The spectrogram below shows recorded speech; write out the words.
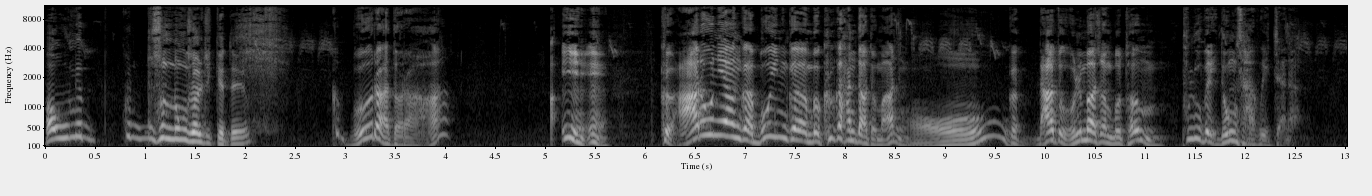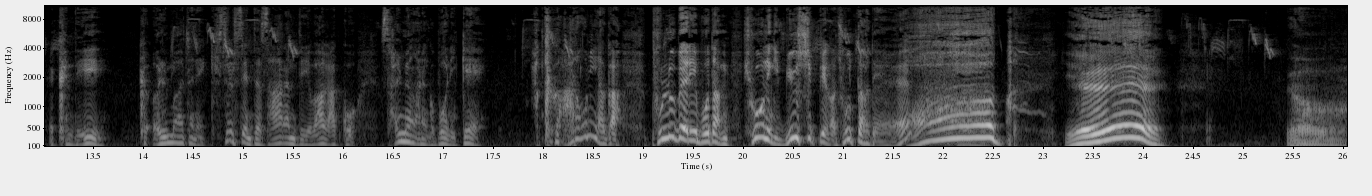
아, 오면 그 무슨 농사를 짓겠대요? 그 뭐라더라? 아, 예, 예. 그 아로니아인가 뭐인가 뭐 그거 한다더만. 오. 그 나도 얼마 전부터 블루베리 농사하고 있잖아. 근데 그 얼마 전에 기술센터 사람들이 와갖고 설명하는 거 보니까 아, 그 아로니아가 블루베리보단 효능이 몇십 배가 좋다대. 아, 예. 야,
